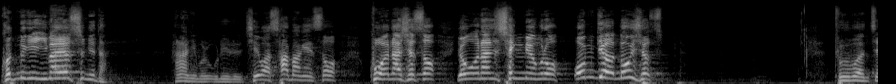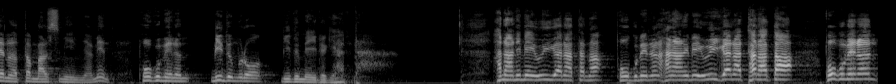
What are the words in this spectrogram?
권능이 임하였습니다. 하나님을 우리를 죄와 사망에서 구원하셔서 영원한 생명으로 옮겨 놓으셨습니다. 두 번째는 어떤 말씀이 있냐면 복음에는 믿음으로 믿음에 이르게 한다. 하나님의 의가 나타나 복음에는 하나님의 의가 나타났다. 복음에는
